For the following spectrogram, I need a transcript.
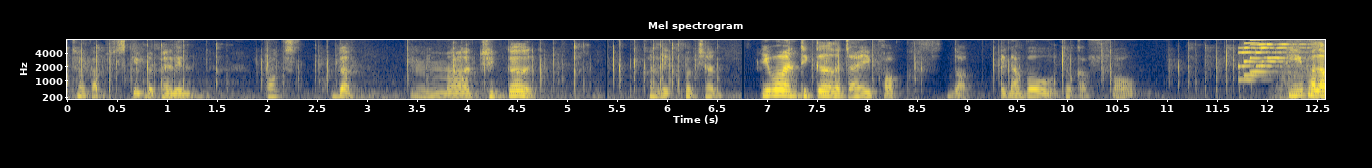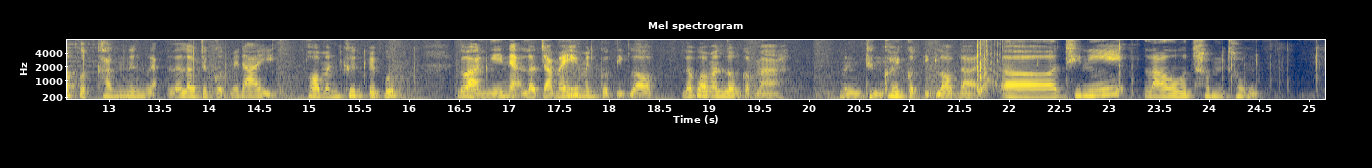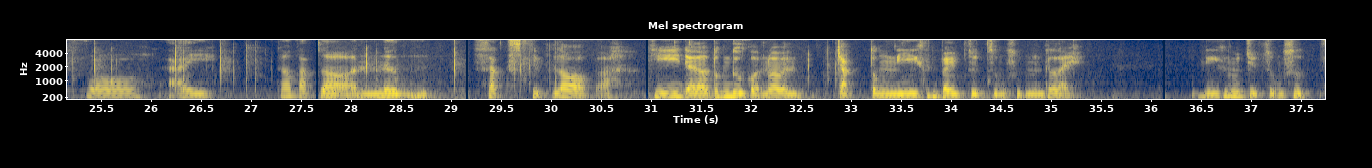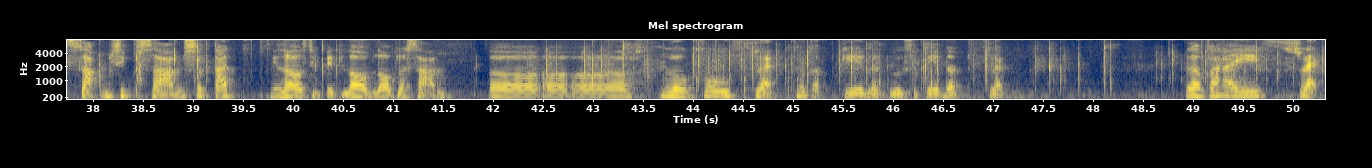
เท่ากับ skip the parent prox dot มเอ่อ trigger connect function ที่ว่ามัน trigger เราจะให้ prox dot enable เท่ากับ false ทีนี้พอเรากดครั้งหนึ่งแหละแล้วเราจะกดไม่ได้อีก พอมันขึ้นไปปุ๊บ ระหว่างนี้เนี่ยเราจะไม่ให้มันกดอีกรอบ แล้วพอมันลงกลับมา มันถึงค่อยกดอีกรอบได้ เอ่อทีนี้เราทำธง for i เท่ากับต่อหนึ่งสักสิบรอบอะ ทีเดี๋ยวเราต้องดูก่อนว่ามันจากตรงนี้ขึ้นไปจุดสูงสุดมันเท่าไหร่นี้ขึ้นไปจุดสูงสุดสามสิบสามสตาร์ทงั้นเราเอาสิบเอ็ดรอบรอบละสามเอ่อเอ่อเอ่อ local flag เท่ากับ game workspace flag แล้วก็ให้ flag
